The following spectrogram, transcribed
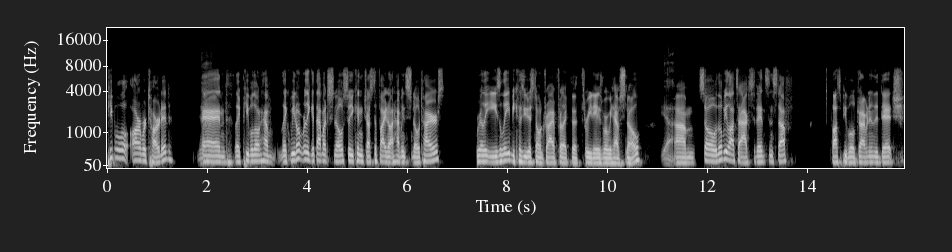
people are retarded Yeah. and like people don't have like we don't really get that much snow, so you can justify not having snow tires really easily because you just don't drive for like the three days where we have snow. yeah. Um, so there'll be lots of accidents and stuff. Lots of people driving in the ditch.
